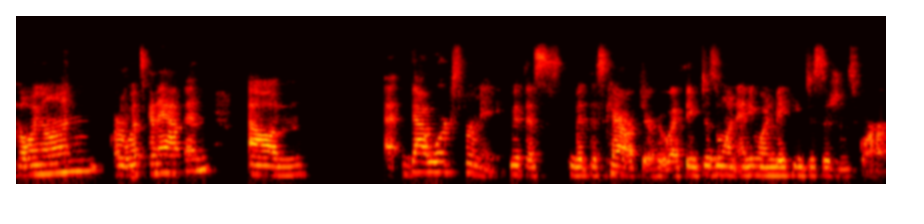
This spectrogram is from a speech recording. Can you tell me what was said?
going on or what's going to happen. Um, that works for me with this with this character who I think doesn't want anyone making decisions for her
